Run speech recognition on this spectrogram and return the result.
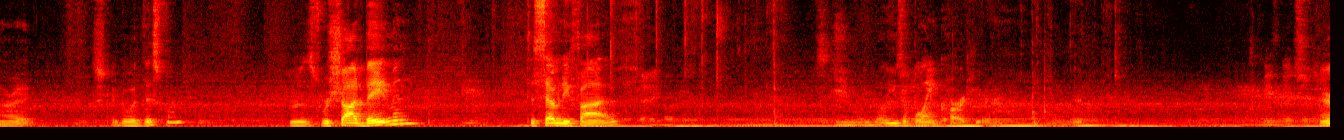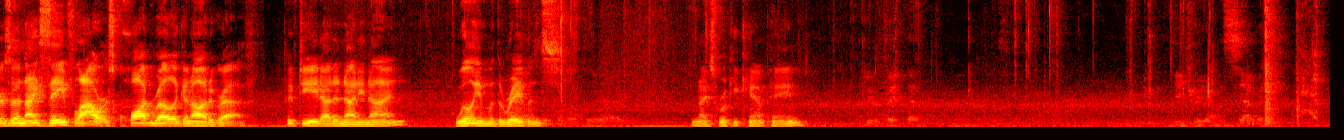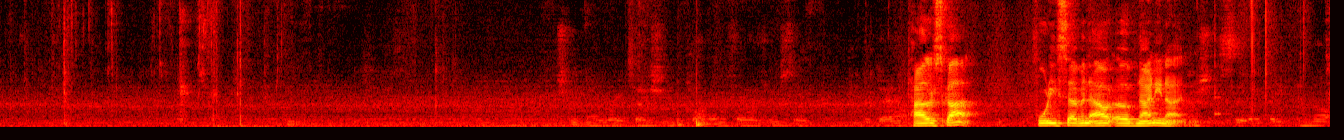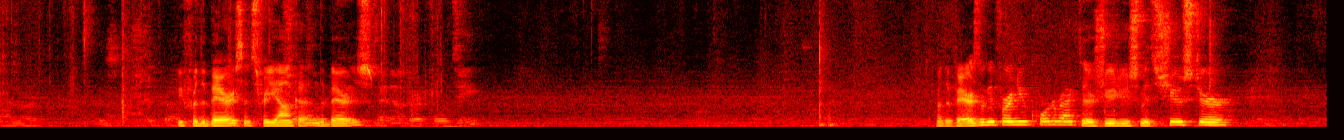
All right. Should I go with this one? It's Rashod Bateman to 75. Maybe I'll use a blank card here. There's a nice Zay Flowers, quad relic and autograph. 58 out of 99. William with the Ravens. Nice rookie campaign. Tyler Scott, 47 out of 99. Be for the Bears. It's for Yanka and the Bears. Are the Bears looking for a new quarterback? There's Juju Smith Schuster.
